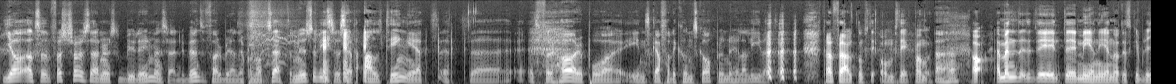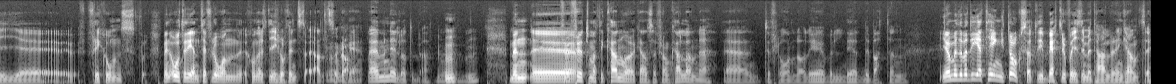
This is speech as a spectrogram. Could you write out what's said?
Ja, alltså först sa du så här när du skulle bjuda in mig så här, du behöver inte förbereda dig på något sätt. Och nu så visar det sig att allting är ett, ett, ett förhör på inskaffade kunskaper under hela livet. Framförallt om, ste om stekpannor. Aha. Ja, men det, är inte meningen att det ska bli eh, friktionsfullt. Men återigen, teflonjournalistik låter inte alls så bra. Okej. Nej, men det låter bra. Mm. Mm. Mm. Men, För, eh, förutom att det kan vara cancerframkallande, eh, teflon då, det är väl det debatten... ja, men det var det jag tänkte också, att det är bättre att få i sig metaller än cancer.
